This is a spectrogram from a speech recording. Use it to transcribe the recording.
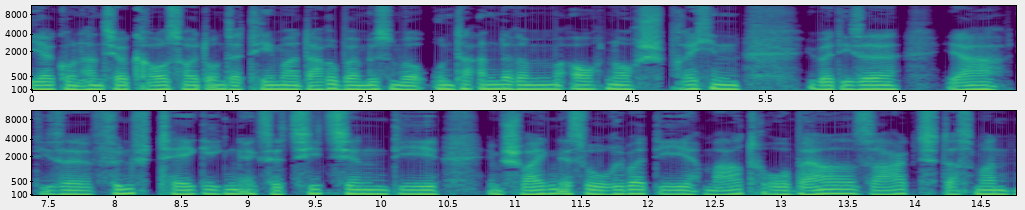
Diakon Hans-Jörg Kraus heute unser Thema. Darüber müssen wir unter anderem auch noch sprechen, über diese, ja, diese fünftägigen Exerzitien, die im Schweigen ist, worüber die Marthe Robert sagt, dass man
